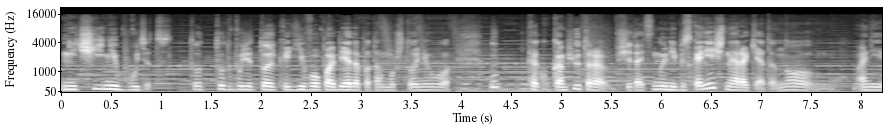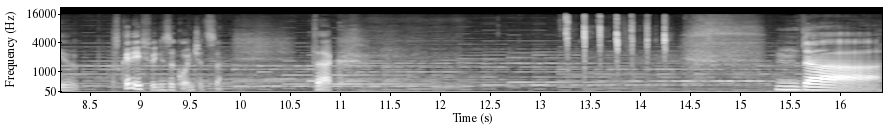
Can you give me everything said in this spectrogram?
ничьи не будет. Тут, тут будет только его победа, потому что у него, ну, как у компьютера, считайте, ну, не бесконечная ракета, но они, скорее всего, не закончатся. Так. Да.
